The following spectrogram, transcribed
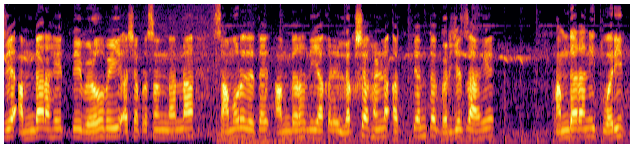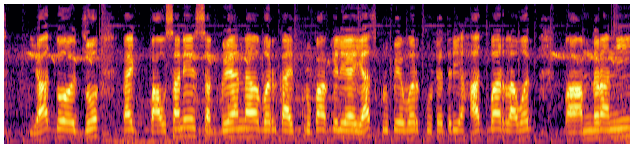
जे आमदार आहेत ते वेळोवेळी अशा प्रसंगांना सामोरं देत आहेत. आमदारांनी याकडे लक्ष घालणं अत्यंत गरजेचं आहे. आमदारांनी त्वरित या दो जो काय पावसाने सगळ्यांना वर काय कृपा केली आहे याच कृपेवर कुठेतरी हातभार लावत आमदारांनी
